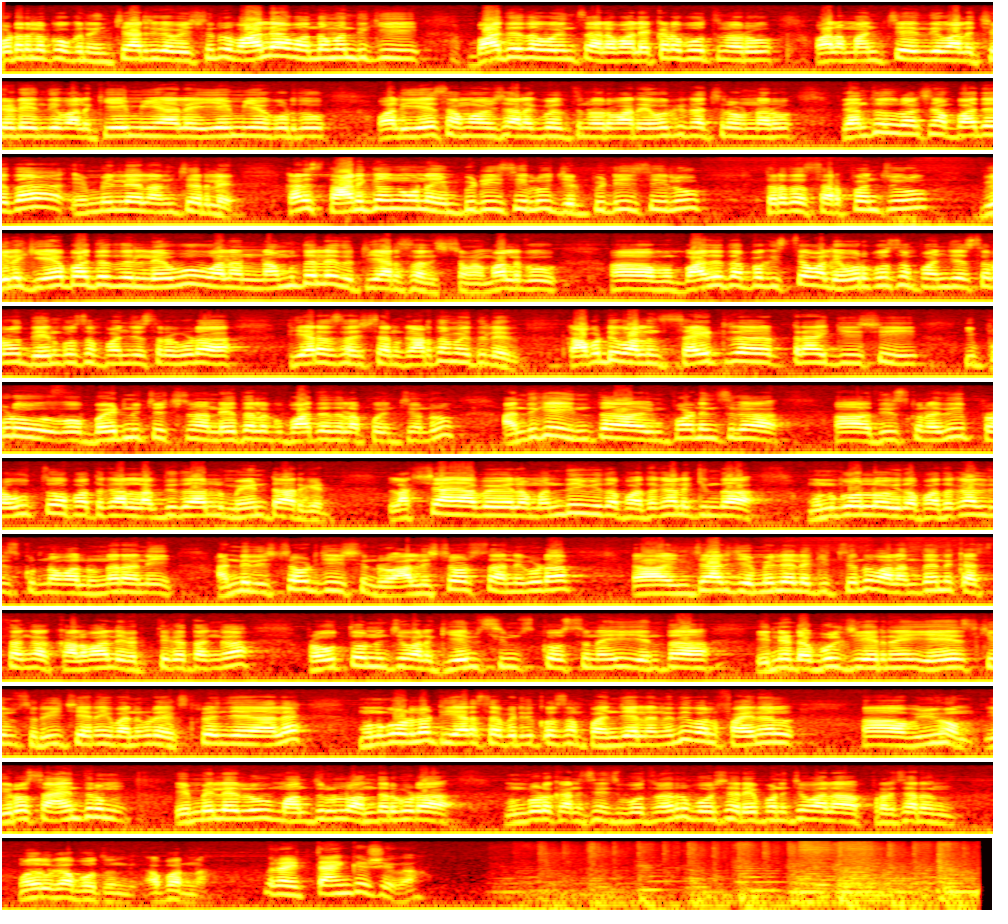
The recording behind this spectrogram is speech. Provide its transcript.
ఓటర్లకు ఒక ఇన్ఛార్జిగా వేసినారు. వాళ్ళే ఆ వంద మందికి బాధ్యత వహించాలి. వాళ్ళు ఎక్కడ పోతున్నారు? వాళ్ళ మంచి ఏంది? వాళ్ళ చెడు ఏంది? వాళ్ళకి ఏమి ఇవ్వాలి ఏమి ఇవ్వకూడదు వాళ్ళు ఏ సమావేశాలకు వెళ్తున్నారు? వారు ఎవరికి టచ్లో ఉన్నారు? ఇదంతా చూడాల్సిన బాధ్యత ఎమ్మెల్యేలు అనుచరులే. కానీ స్థానికంగా ఉన్న ఎంపీటీసీలు జెడ్పీటీసీలు తర్వాత సర్పంచు వీళ్ళకి ఏ బాధ్యతలు లేవు వాళ్ళని నమ్ముతలేదు టీఆర్ఎస్ అధిష్టానం. వాళ్ళకు బాధ్యత అప్పగిస్తే వాళ్ళు ఎవరి కోసం పనిచేస్తారో దేనికోసం పనిచేస్తారో కూడా టీఆర్ఎస్ అధిష్టానికి అర్థమైతలేదు కాబట్టి వాళ్ళని సైడ్ ట్రాక్ చేసి ఇప్పుడు బయట నుంచి వచ్చిన నేతలకు బాధ్యతలు అప్పగించారు అందుకే ఇంత ఇంపార్టెన్స్గా తీసుకున్నది ప్రభుత్వ పథకాల లబ్ధిదారులు మెయిన్ టార్గెట్ లక్ష యాభై వేల మంది వివిధ పథకాల కింద మునుగోలులో వివిధ పథకాలు తీసుకున్న వాళ్ళు ఉన్నారని అన్ని లిస్ట్ అవుట్ చేసిండ్రు. ఆ లిస్ట్ అవుట్స్ అన్ని కూడా ఇన్ఛార్జ్ ఎమ్మెల్యేలకు ఇచ్చిండ్రు. వాళ్ళందరినీ ఖచ్చితంగా కలవాలి వ్యక్తిగతంగా. ప్రభుత్వం నుంచి వాళ్ళకి ఏం స్కీమ్స్కి వస్తున్నాయి ఎంత ఎన్ని డబ్బులు చేరినాయి ఏ స్కీమ్స్ రీచ్ అయినాయి ఇవన్నీ కూడా ఎక్స్ప్లెయిన్ చేయాలి. మునుగోడులో టీఆర్ఎస్ అభ్యర్థి కోసం పనిచేయాలనేది వాళ్ళ ఫైనల్ వ్యూహం. ఈరోజు సాయంత్రం ఎమ్మెల్యేలు మంత్రులు అందరూ కూడా మునుగోడు కన్సెన్స్ బహుశా రేపటి నుంచి వాళ్ళ ప్రచారం మొదలు కాబోతుంది Aparna. Right thank you Shiva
